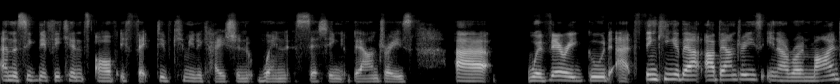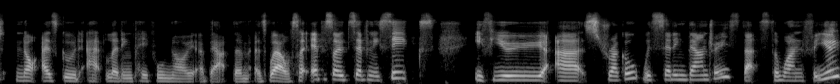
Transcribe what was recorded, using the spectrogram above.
and the significance of effective communication when setting boundaries. Uh, we're very good at thinking about our boundaries in our own mind, not as good at letting people know about them as well. So, episode 76, if you uh, struggle with setting boundaries, that's the one for you.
